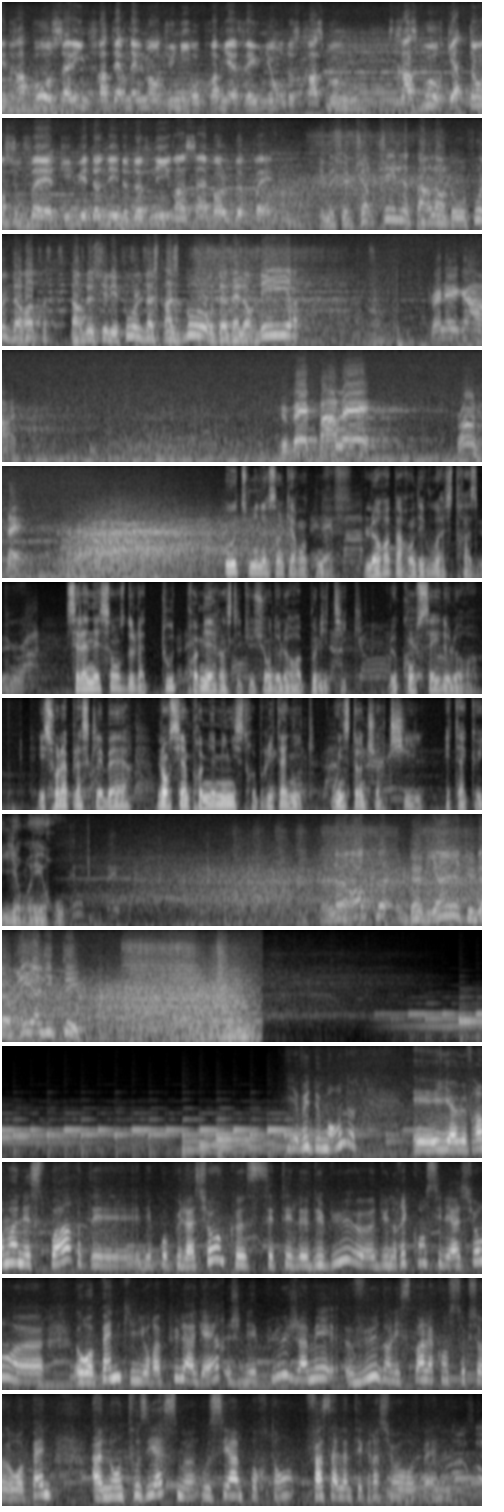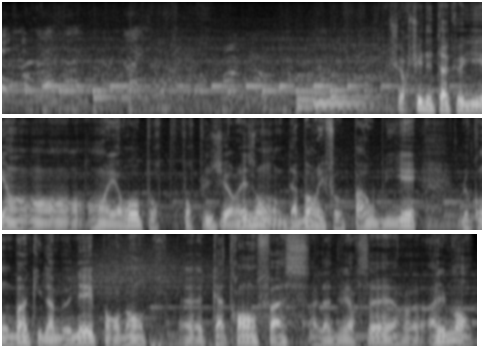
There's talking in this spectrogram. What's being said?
Les drapeaux s'alignent fraternellement unis aux premières réunions de Strasbourg. Strasbourg qui a tant souffert qu'il lui est donné de devenir un symbole de paix. Et M. Churchill, parlant aux foules d'Europe par-dessus les foules de Strasbourg, devait leur dire Prenez garde. Je vais parler français. Août 1949, l'Europe a rendez-vous à Strasbourg. C'est la naissance de la toute première institution de l'Europe politique, le Conseil de l'Europe. Et sur la place Kléber, l'ancien Premier ministre britannique, Winston Churchill, est accueilli en héros. L'Europe devient une réalité. Il y avait du monde et il y avait vraiment un espoir des, populations que c'était le début euh, d'une réconciliation euh, européenne, qu'il n'y aura plus la guerre. Je n'ai plus jamais vu dans l'histoire de la construction européenne un enthousiasme aussi important face à l'intégration européenne. Churchill est accueilli en, héros pour, plusieurs raisons. D'abord, il ne faut pas oublier le combat qu'il a mené pendant euh, quatre ans face à l'adversaire allemand.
